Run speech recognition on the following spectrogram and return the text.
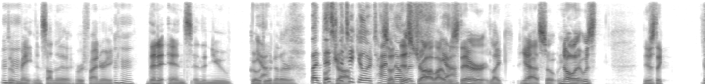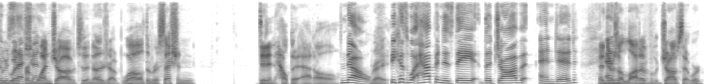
the maintenance on the refinery, then it ends, and then you go Mm-hmm. Yeah. to another. But this job. particular time, so though, this was- job, I yeah. was there like yeah. So no, it was it was like The we went from one job to another job. Well, the recession didn't help it at all. No, Right. Because what happened is they the job ended, And there was a lot of jobs that were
